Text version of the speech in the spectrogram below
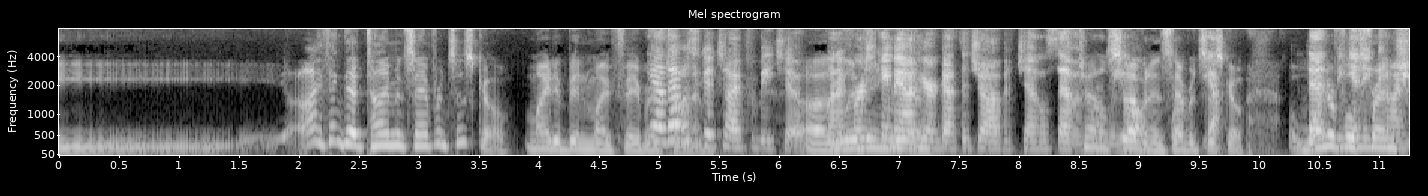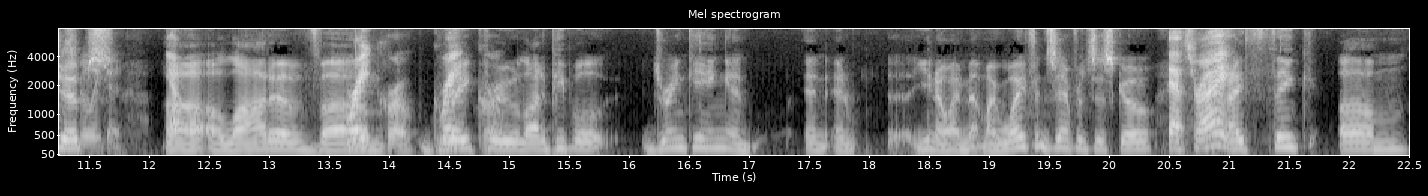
be. I think that time in San Francisco might have been my favorite. Yeah, that was a good time for me too. Uh, when I first came out here and got the job at Channel 7. Channel Seven in San worked. Yeah, Francisco. that Wonderful time friendships. really. Yeah. Uh, a lot of um, Great crew. great, Great, crew. A lot of people drinking and and and uh, you know, I met my wife in San Francisco. That's right. I think um,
